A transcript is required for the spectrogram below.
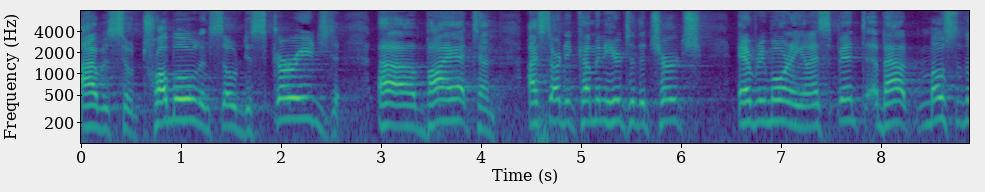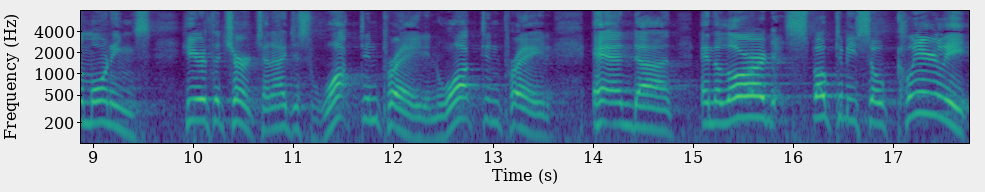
I was so troubled and so discouraged uh, by it. Um, I started coming here to the church every morning and I spent about most of the mornings here at the church and I just walked and prayed and walked and prayed and, uh, and the Lord spoke to me so clearly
